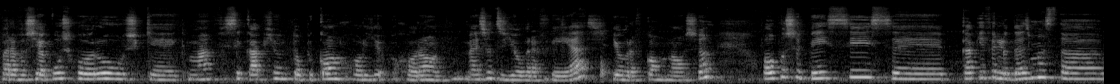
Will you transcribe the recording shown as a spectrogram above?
παραδοσιακούς χορούς και εκμάθηση κάποιων τοπικών χωρών μέσω της γεωγραφίας, γεωγραφικών γνώσεων, όπως επίσης ε, κάποιοι εθελοντές μας θα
